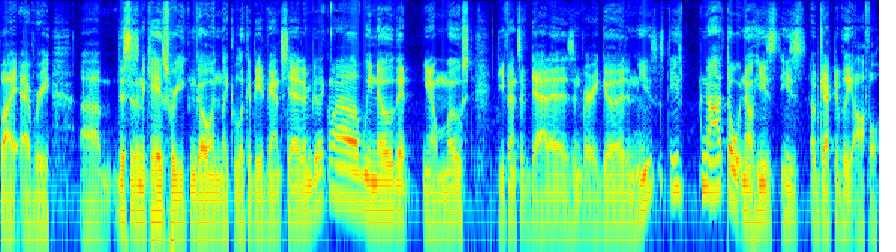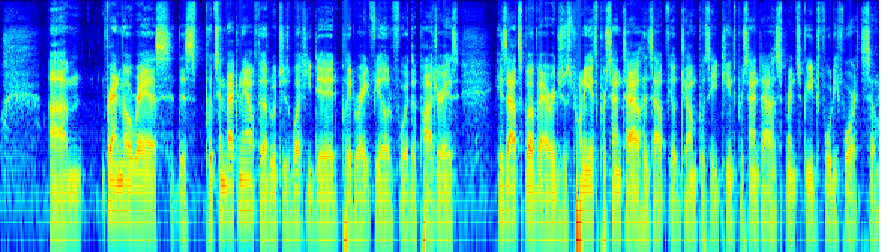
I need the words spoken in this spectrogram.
by every. Um, this isn't a case where you can go and like look at the advanced data and be like, well, we know that you know most defensive data isn't very good, and he's he's not the no, he's he's objectively awful. Um, Franmil Reyes, this puts him back in the outfield, which is what he did. Played right field for the Padres. His outs above average was 20th percentile. His outfield jump was 18th percentile. His sprint speed 44th, so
